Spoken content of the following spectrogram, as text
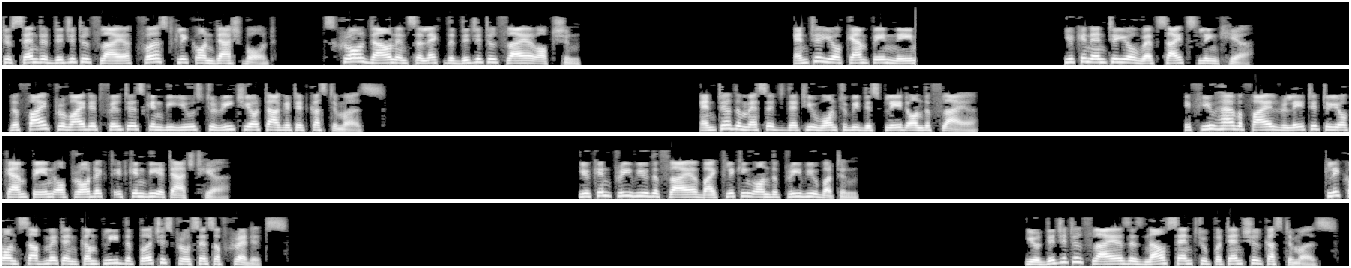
To send a digital flyer, first click on Dashboard. Scroll down and select the digital flyer option. Enter your campaign name. You can enter your website's link here. The five provided filters can be used to reach your targeted customers. Enter the message that you want to be displayed on the flyer. If you have a file related to your campaign or product, it can be attached here. You can preview the flyer by clicking on the preview button. Click on Submit and complete the purchase process of credits. Your digital flyers is now sent to potential customers.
